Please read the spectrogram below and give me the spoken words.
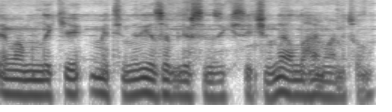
Devamındaki metinleri yazabilirsiniz ikisi için de. Allah'a emanet olun.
